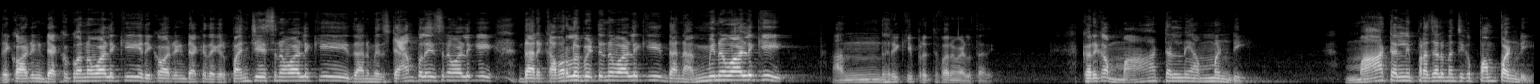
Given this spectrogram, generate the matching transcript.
రికార్డింగ్ డెక్క కొన్న వాళ్ళకి రికార్డింగ్ డెక్క దగ్గర పనిచేసిన వాళ్ళకి దాని మీద స్టాంపులు వేసిన వాళ్ళకి దాని కవర్లో పెట్టిన వాళ్ళకి దాన్ని అమ్మిన వాళ్ళకి అందరికీ ప్రతిఫలం వెళ్తుంది. కనుక మాటల్ని అమ్మండి. మాటల్ని ప్రజల మధ్యకి పంపండి.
